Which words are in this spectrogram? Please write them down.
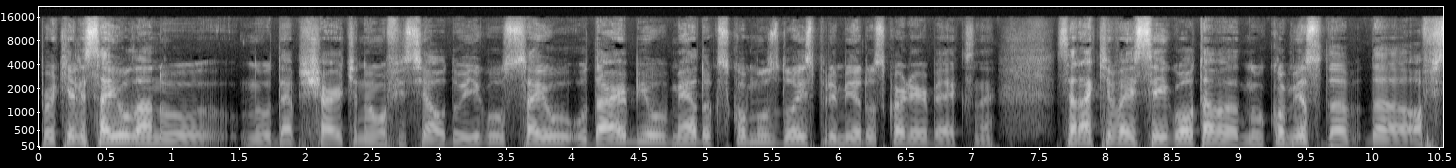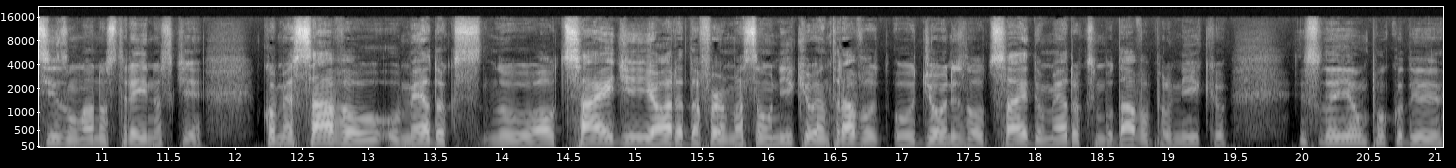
porque ele saiu lá no, no depth chart não oficial do Eagles, saiu o Darby e o Maddox como os dois primeiros cornerbacks, né? Será que vai ser igual estava no começo da, da off-season lá nos treinos, que começava o, o Maddox no outside e a hora da formação níquel entrava o, o Jones no outside e o Maddox mudava para o níquel? Isso daí é um pouco de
